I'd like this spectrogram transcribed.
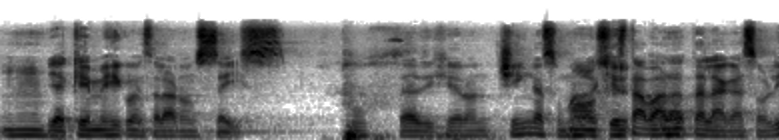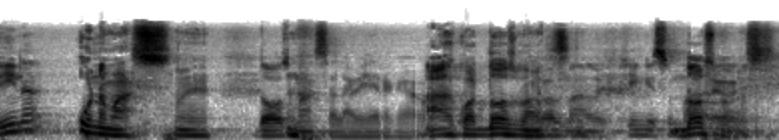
y aquí en México instalaron seis. O sea, dijeron, chinga su madre, aquí está barata la gasolina. Una más. Eh. Dos más a la verga. Ah, dos más. Dos más, Chingue su madre, Dos más.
